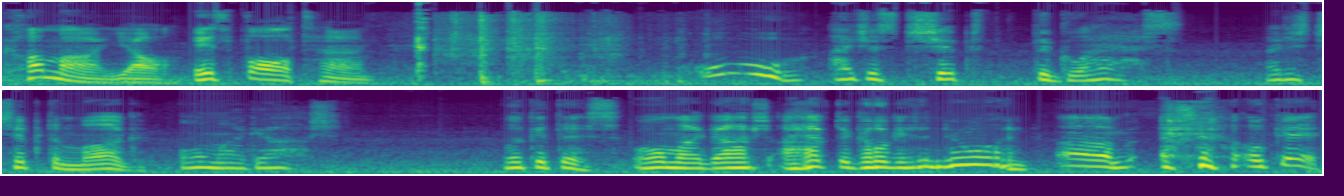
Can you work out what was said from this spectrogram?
Come on, y'all. It's fall time. Ooh, I just chipped the glass. I just chipped the mug. Oh my gosh. Look at this. Oh my gosh, I have to go get a new one. Um, okay.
